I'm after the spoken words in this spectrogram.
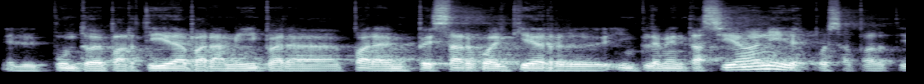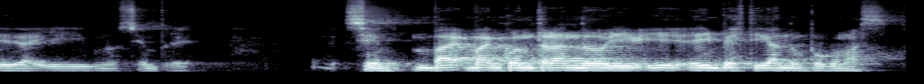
el punto de partida para mí para, empezar cualquier implementación y después a partir de ahí uno siempre, va, encontrando e investigando un poco más.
